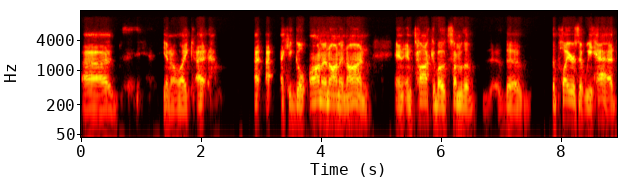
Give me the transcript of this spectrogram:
Uh, you know, like I, I, I could go on and on and on and, and talk about some of the, the, the players that we had.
